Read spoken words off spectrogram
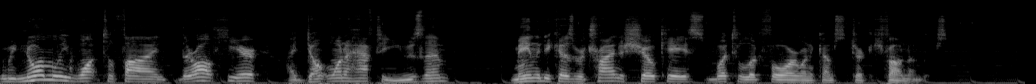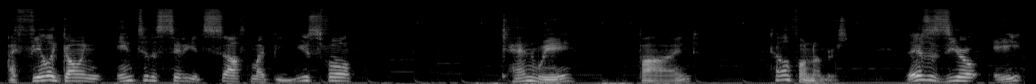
we normally want to find, they're all here. I don't want to have to use them, mainly because we're trying to showcase what to look for when it comes to Turkish phone numbers. I feel like going into the city itself might be useful. Can we find telephone numbers? There's a 08.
